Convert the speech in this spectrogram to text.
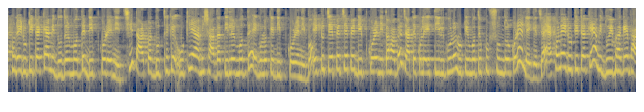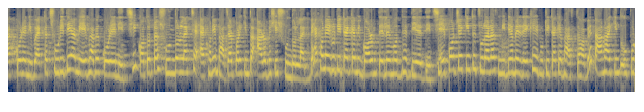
এখন এই রুটিটাকে আমি দুধের মধ্যে ডিপ করে নিচ্ছি। তারপর দুধ থেকে উঠিয়ে আমি সাদা তিলের মধ্যে এগুলোকে ডিপ করে নিব। একটু চেপে চেপে ডিপ করে নিতে হবে যাতে করে এই তিলগুলো রুটির মধ্যে খুব সুন্দর করে লেগে যায়। এখন এই রুটিটাকে আমি দুই ভাগে ভাগ করে নিব। একটা ছুরি দিয়ে আমি এইভাবে করে নিচ্ছি। কতটা সুন্দর লাগছে এখনই ভাজার পরে কিন্তু আরও বেশি সুন্দর লাগবে। এখন এই রুটিটাকে আমি গরম তেলের মধ্যে দিয়ে দিচ্ছি। এই পর্যায়ে কিন্তু চুলারাস মিডিয়ামে রেখে রুটিটাকে ভাজতে হবে। তা নয় কিন্তু উপর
